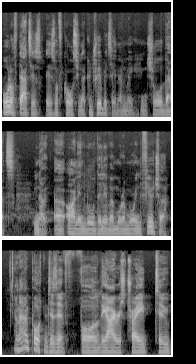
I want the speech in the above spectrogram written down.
all of that is, is of course, you know, contributing and making sure that you know, uh, Ireland will deliver more and more in the future. And how important is it for the Irish trade to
